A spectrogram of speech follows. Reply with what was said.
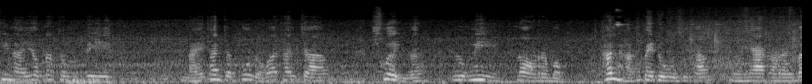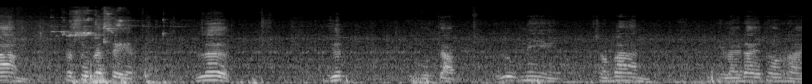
ที่นายกรัฐมนตรี ไหนท่านจะพูดบอกว่าท่านจะช่วยเหลือลูกหนี้นอกระบบ ท่านหันไปดูสิครับหน่วยงานอะไรบ้างกระทรวงเกษตรเลิก ยึดอยู่กับลูกหนี้ชาวบ้าน มีรายได้เท่าไหร่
